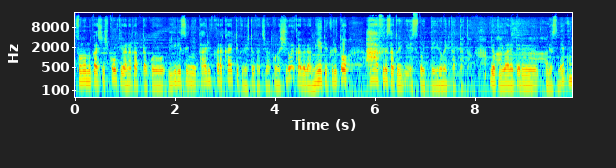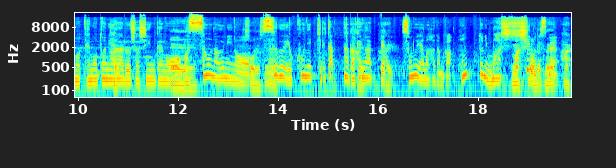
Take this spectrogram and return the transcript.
その昔飛行機がなかった頃イギリスに大陸から帰ってくる人たちはこの白い壁が見えてくるとああふるさとイギリスと言って色めき立ったとよく言われてるんですね。この手元にある写真でも、はいえ。ー、真っ青な海の、ね、すぐ横に切り立った崖があって、はい。はい、その山肌が本当に真っ白ですね。すね。はい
